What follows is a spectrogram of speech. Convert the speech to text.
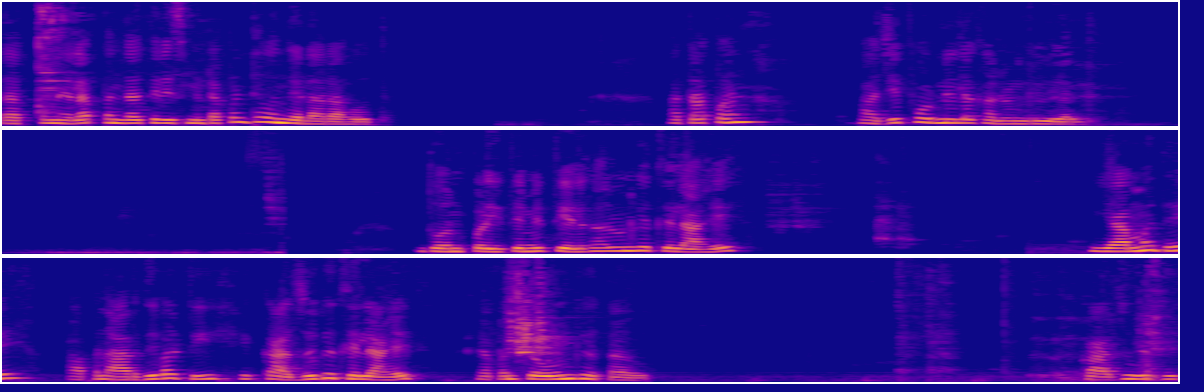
तर आपण याला पंधरा ते वीस मिनटं आपण ठेवून देणार आहोत. आता आपण भाजी फोडणीला घालून घेऊयात. दोन पळी ते मी तेल घालून घेतलेलं आहे. यामध्ये आपण अर्धी वाटी हे काजू घेतलेले आहेत ते आपण तळून घेत आहोत. काजू हे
